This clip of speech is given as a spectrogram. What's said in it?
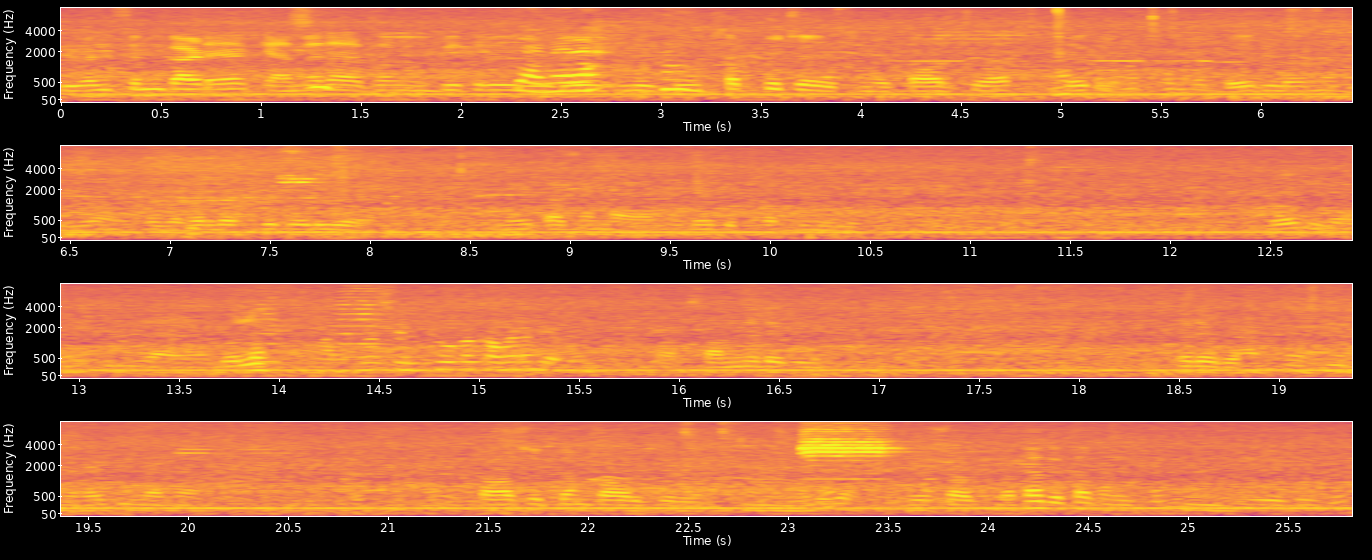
डुअल सिम कार्ड है कैमरा है एम पी थ्री कैमरा। सब कुछ है इसमें टॉर्च है देख लो. देख लो ना. ज़बरदस्ती थोड़ी है नहीं पसंद आया कोई दिक्कत नहीं है बोलो। का कवर है सामने देख। लो ये देखो। टॉर्च एकदम पावरफुल है ठीक है? ये सब बता देता को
